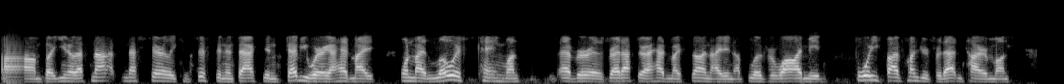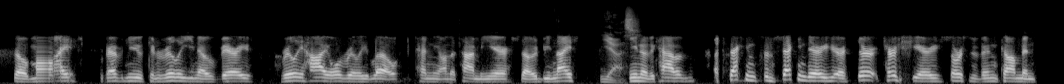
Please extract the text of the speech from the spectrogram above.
Um, but you know that's not necessarily consistent. In fact, in February, I had my one of my lowest paying months ever. Is right after I had my son. I didn't upload for a while. I made forty five hundred for that entire month. So my revenue can really you know vary really high or really low depending on the time of year. So it'd be nice Yes. you know, to have a second, some secondary or thir- tertiary source of income and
